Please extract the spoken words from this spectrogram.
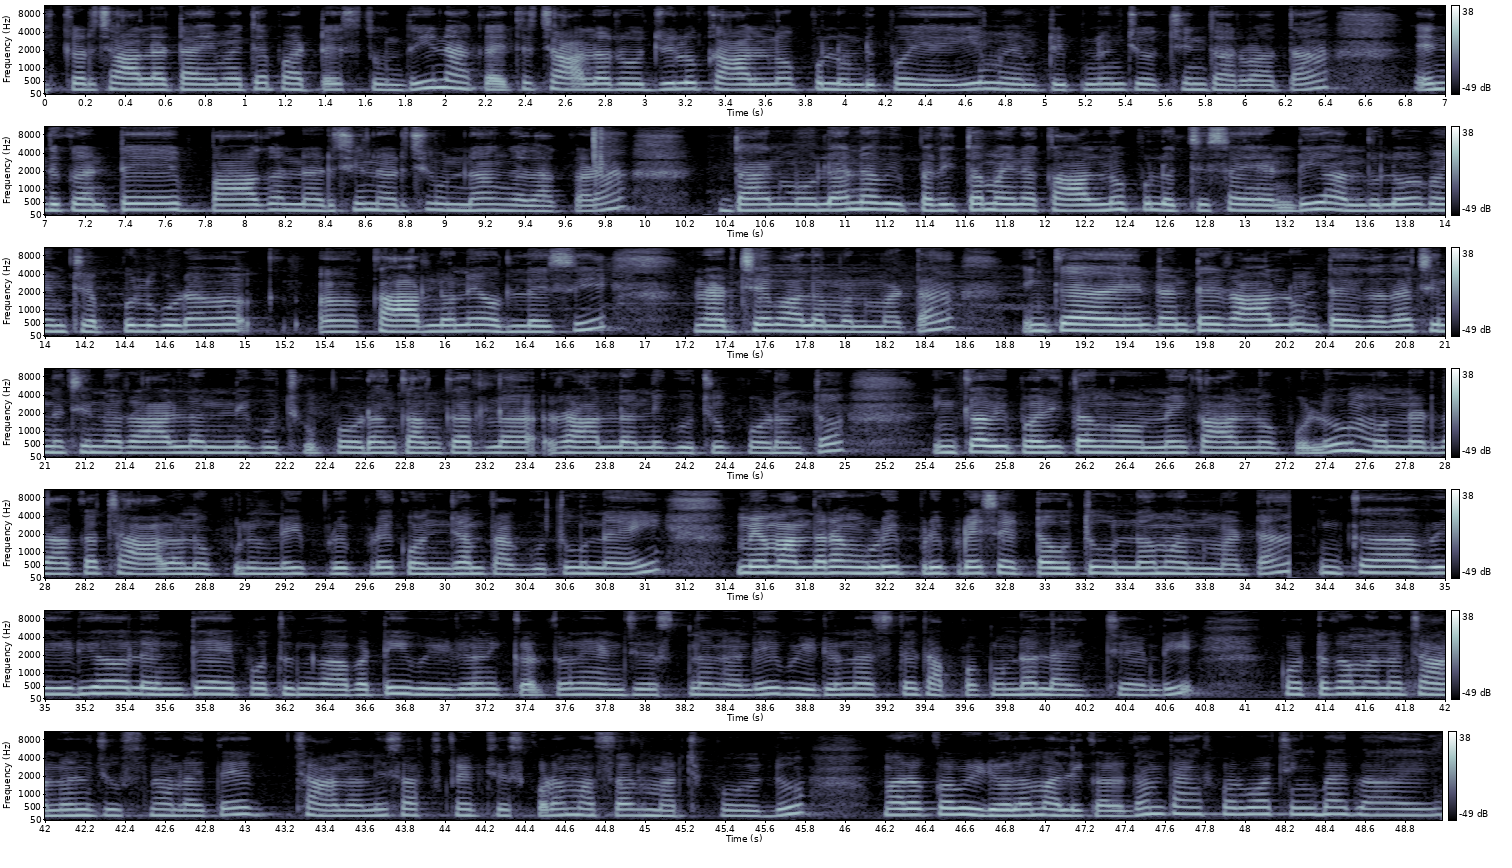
ఇక్కడ చాలా టైం అయితే పట్టేస్తుంది. నాకైతే చాలా రోజులు కాలు నొప్పులు ఉండిపోయాయి. మేము ట్రిప్ నుంచి వచ్చిన తర్వాత. ఎందుకంటే బాగా నడిచి నడిచి ఉన్నాం కదా అక్కడ. దాని మూలన విపరీతమైన కాలు నొప్పులు వచ్చేసాయండి. అందులో మేము చెప్పులు కూడా కార్లోనే వదిలేసి నడిచే వాళ్ళం అనమాట ఇంకా ఏంటంటే రాళ్ళు ఉంటాయి కదా చిన్న చిన్న రాళ్ళన్నీ గుచ్చుకుపోవడం కంకర్ల రాళ్ళన్నీ గుచ్చుకుపోవడంతో ఇంకా విపరీతంగా ఉన్నాయి కాళ్ళ నొప్పులు. మొన్నటి దాకా చాలా నొప్పులు ఉండే ఇప్పుడిప్పుడే కొంచెం తగ్గుతూ ఉన్నాయి. మేమందరం కూడా ఇప్పుడిప్పుడే సెట్ అవుతూ ఉన్నాం అనమాట ఇంకా వీడియో లెంతీ అయిపోతుంది కాబట్టి ఈ వీడియోని ఇక్కడితో ఎండ్ చేస్తున్నానండి. వీడియో నచ్చితే తప్పకుండా లైక్ చేయండి. కొత్తగా మన ఛానల్ని చూసిన వాళ్ళైతే ఛానల్ని సబ్స్క్రైబ్ చేసుకోవడం అస్సలు మర్చిపోవద్దు. మరొక వీడియోలో మళ్ళీ కలుద్దాం. Thanks for watching bye bye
